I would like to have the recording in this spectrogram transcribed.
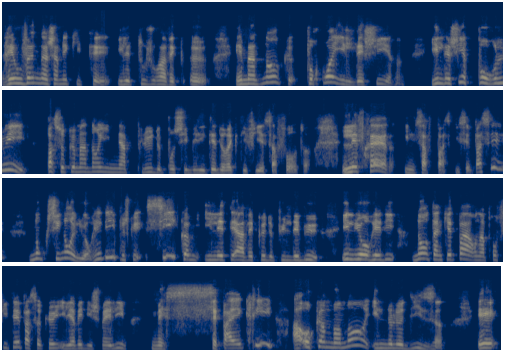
Réhouven n'a jamais quitté, il est toujours avec eux. Et maintenant, pourquoi il déchire? Il déchire pour lui, parce que maintenant, il n'a plus de possibilité de rectifier sa faute. Les frères, ils ne savent pas ce qui s'est passé. Donc, sinon, il lui aurait dit, puisque si, comme il était avec eux depuis le début, il lui aurait dit, non, t'inquiète pas, on a profité parce qu'il y avait d'Ishmaélim, mais c'est pas écrit. À aucun moment, ils ne le disent. Et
